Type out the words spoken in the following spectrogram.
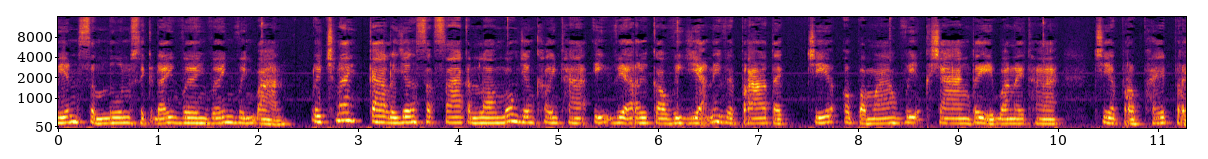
មានសំនួនសេចក្តីវែងវែងវិញបានដូច្នេះកាលដែលយើងសិក្សាកន្លងមកយើងឃើញថាអិវៈឬក៏វិយៈនេះវាប្រើតែជាឧបមាវាខ្ចាងទេបើន័យថាជាប្រភេទប្រ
